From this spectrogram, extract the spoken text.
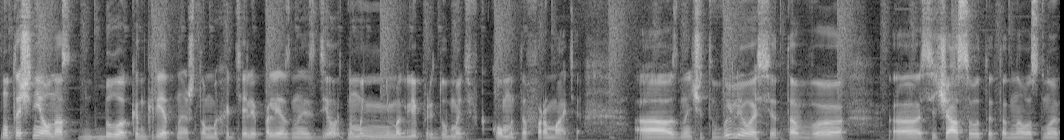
Ну, точнее, у нас было конкретное, что мы хотели полезное сделать, но мы не могли придумать в каком это формате. А, значит, вылилось это в сейчас вот эта новостной,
